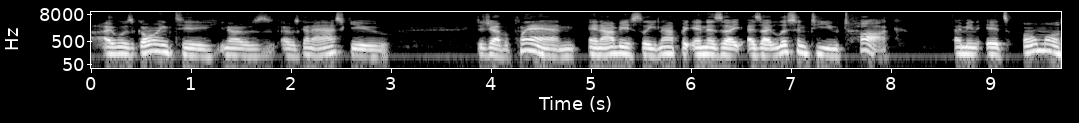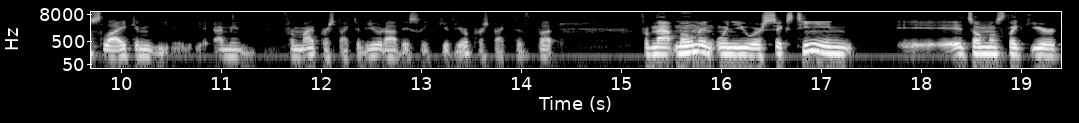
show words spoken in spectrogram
I was going to you know I was I was going to ask you, did you have a plan? And obviously not. But and as I as I listened to you talk, I mean it's almost like and I mean from my perspective, you would obviously give your perspective, but from that moment when you were 16 it's almost like your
